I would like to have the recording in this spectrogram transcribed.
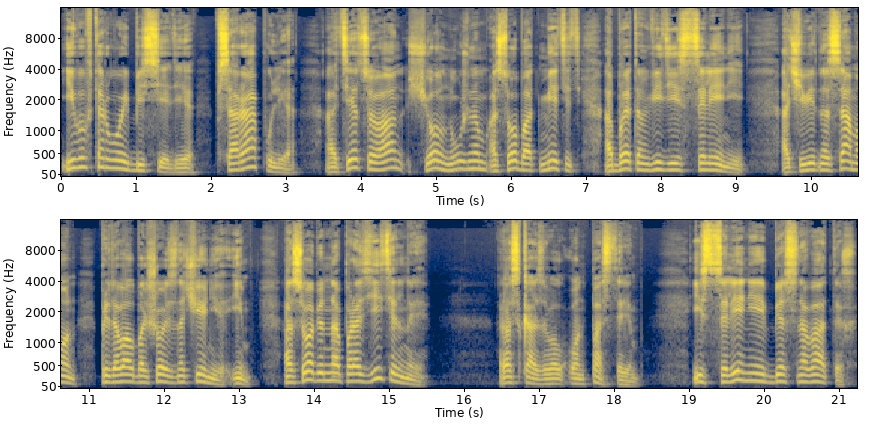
И во второй беседе в Сарапуле отец Иоанн счел нужным особо отметить об этом виде исцелений. Очевидно, сам он придавал большое значение им. Особенно поразительны, рассказывал он пастырям, исцеление бесноватых,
